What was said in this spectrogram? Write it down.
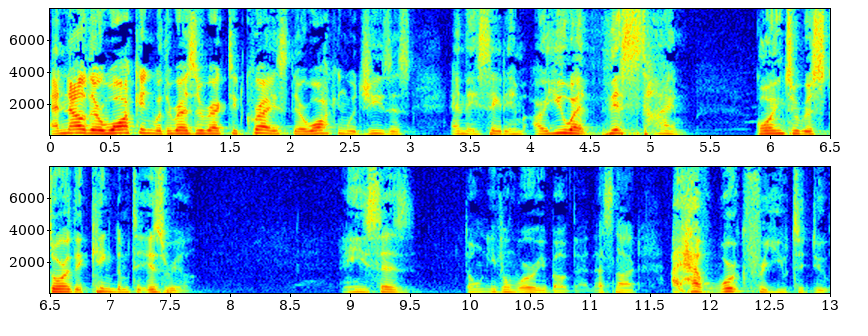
And now they're walking with resurrected Christ. They're walking with Jesus. And they say to him, Are you at this time going to restore the kingdom to Israel? And he says, Don't even worry about that. That's not, I have work for you to do.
